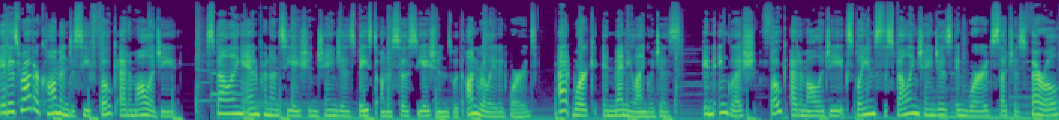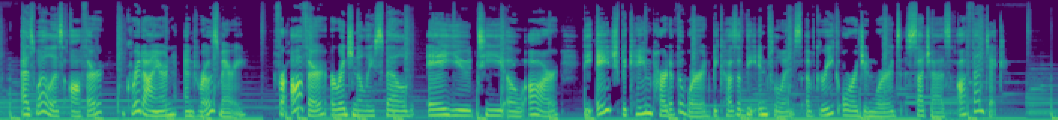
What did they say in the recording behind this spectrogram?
It is rather common to see folk etymology, spelling and pronunciation changes based on associations with unrelated words, at work in many languages. In English, folk etymology explains the spelling changes in words such as feral, as well as author, gridiron, and rosemary. For author, originally spelled A U T O R, the H became part of the word because of the influence of Greek origin words such as authentic.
